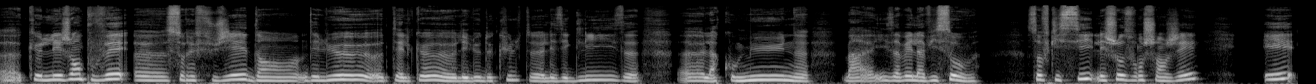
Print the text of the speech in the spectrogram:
euh, que les gens pouvaient euh, se réfugier dans des lieux tels que les lieux de culte, les églises, la commune, bah, ils avaient la vie sauve. Sauf qu'ici, les choses vont changer et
